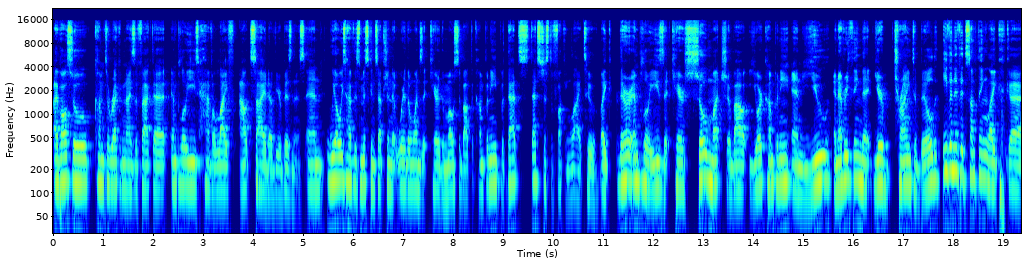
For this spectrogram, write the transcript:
I've also come to recognize the fact that employees have a life outside of your business. And we always have this misconception that we're the ones that care the most about the company, but that's that's just a fucking lie too. Like there are employees that care so much about your company and you and everything that you're trying to build, even if it's something like uh,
